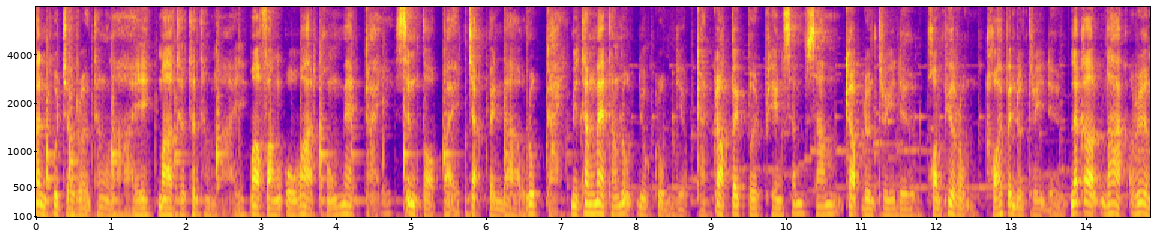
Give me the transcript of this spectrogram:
ท่านผู้เจริญทั้งหลาย มาเถิดท่านทั้งหลาย มาฟังโอวาทของแม่ไก่ ซึ่งต่อไปจักเป็นดาวลูกไก่ มีทั้งแม่ทั้งลูกอยู่กลุ่มเดียวกัน กลับไปเปิดเพลงซ้ำๆกับดนตรีเดิมพรพิรมขอให้เป็นดนตรีเดิม แล้วก็ลากเรื่อง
